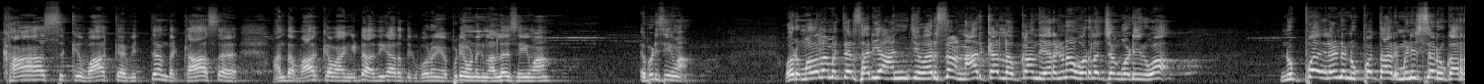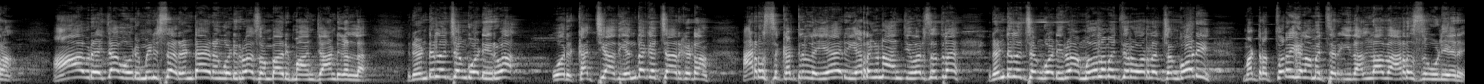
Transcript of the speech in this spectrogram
காசுக்கு வாக்கை விற்று அந்த காசை அந்த வாக்கை வாங்கிட்டு அதிகாரத்துக்கு போகிறோம் எப்படி உனக்கு நல்லது செய்வான்? எப்படி செய்வான்? ஒரு முதலமைச்சர் சரியாக அஞ்சு வருஷம் நாற்காலில் உட்காந்து இறங்கினா ஒரு லட்சம் கோடி ரூபா. முப்பதுலேருந்து முப்பத்தாறு மினிஸ்டர் உட்கார்றான். ஆவரேஜாக ஒரு மினிஸ்டர் ரெண்டாயிரம் கோடி ரூபா சம்பாதிப்பான் அஞ்சு ஆண்டுகளில். ரெண்டு லட்சம் கோடி ரூபா ஒரு கட்சி அது எந்த கட்சியாக இருக்கட்டும் அரசு கட்டில் ஏறி இறங்கின அஞ்சு வருஷத்தில் ரெண்டு லட்சம் கோடி ரூபா முதலமைச்சர் ஒரு லட்சம் கோடி மற்ற துறைகள் அமைச்சர். இது அல்லாத அரசு ஊழியர்.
